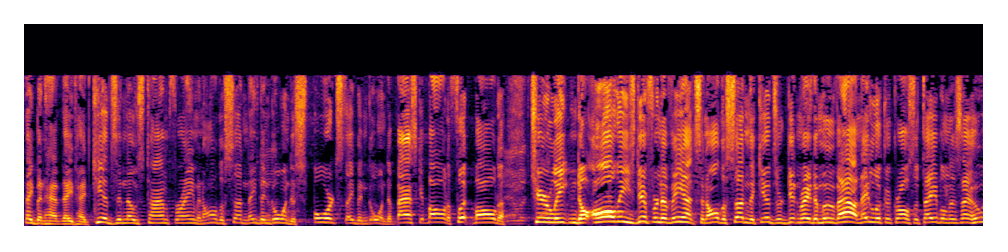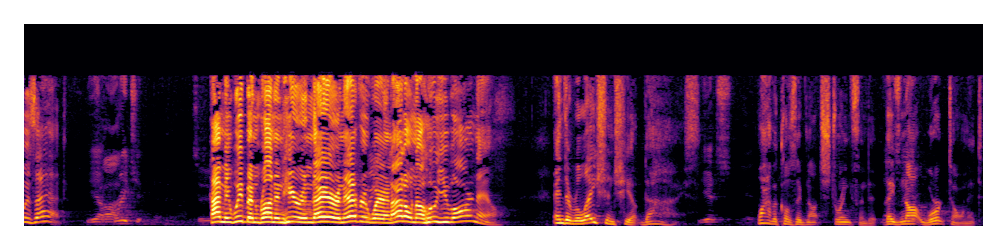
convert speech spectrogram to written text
they've been have they've had kids in those time frame, and all of a sudden they've been going to sports, they've been going to basketball, to football, to cheerleading, to all these different events, and all of a sudden the kids are getting ready to move out, and they look across the table and they say, "Who is that?" Yeah, preach it. I mean, we've been running here and there and everywhere, and I don't know who you are now, and the relationship dies. Why? Because they've not strengthened it. They've not worked on it.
